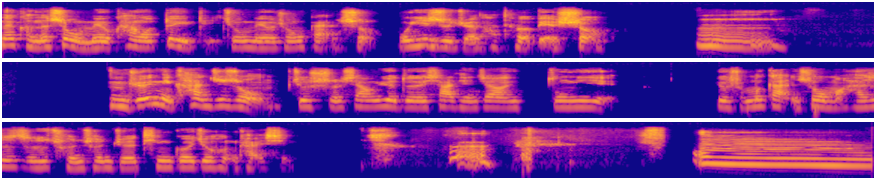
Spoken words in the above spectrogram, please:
那可能是我没有看过对比，就没有这种感受。我一直觉得他特别瘦，嗯，你觉得你看这种就是像乐队的夏天这样综艺有什么感受吗？还是只是纯纯觉得听歌就很开心？嗯，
